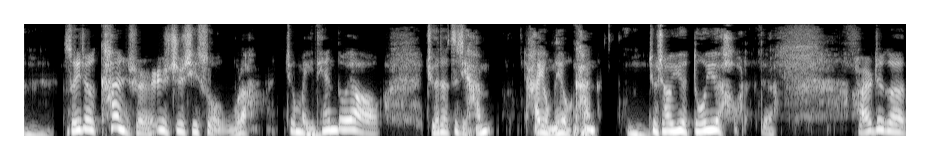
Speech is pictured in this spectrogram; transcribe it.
嗯所以这个看是日知其所无了，就每天都要觉得自己还还有没有看的，嗯就是要越多越好的，对吧？而这个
